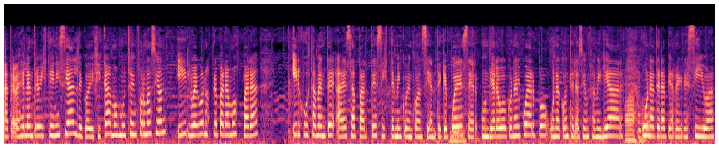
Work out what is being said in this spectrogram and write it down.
a través de la entrevista inicial, decodificamos mucha información y luego nos preparamos para ir justamente a esa parte sistémico inconsciente, que puede ser un diálogo con el cuerpo, una constelación familiar, ah. una terapia regresiva.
